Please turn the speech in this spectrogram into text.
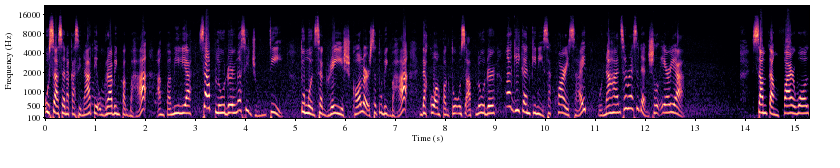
Usa sa nakasinati og grabing pagbaha ang pamilya sa uploader nga si June T. Tungod sa grayish color sa tubig baha, dako ang pagtuo sa uploader nga gikan kini sa quarry site unahan sa residential area. Samtang firewall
